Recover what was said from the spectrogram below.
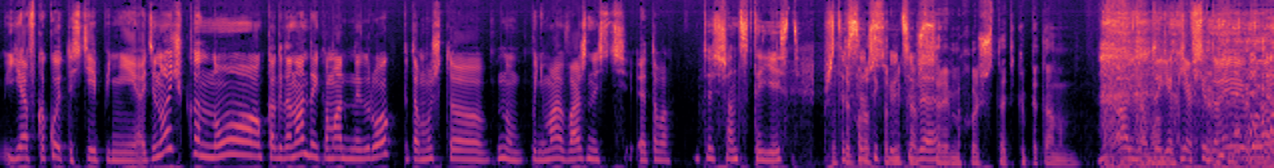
я в какой-то степени одиночка, но когда надо и командный игрок, потому что, ну, понимаю важность этого. То есть шансы-то есть, Ну, что ты просто, мне кажется, все тебя... время хочешь стать капитаном. А, да я, я всегда я была.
